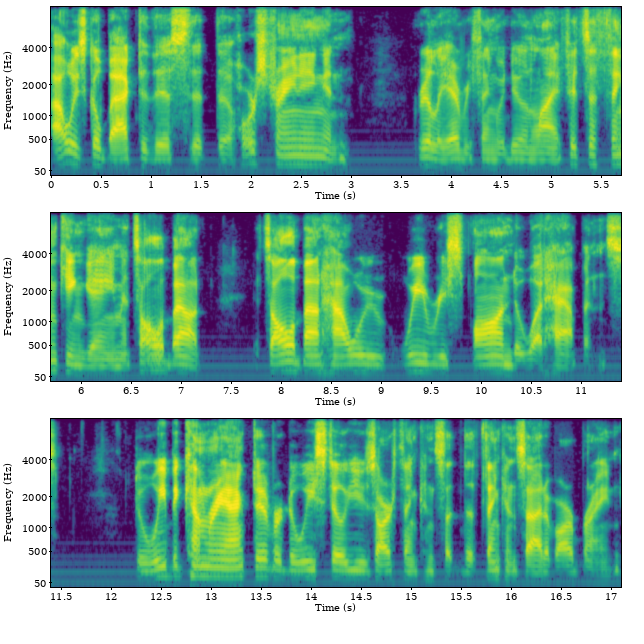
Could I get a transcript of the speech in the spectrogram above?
I always go back to this that the horse training and really everything we do in life, it's a thinking game. It's all about it's all about how we we respond to what happens. Do we become reactive or do we still use our thinking the thinking side of our brain?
